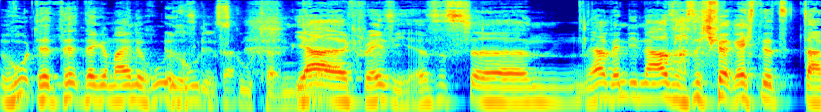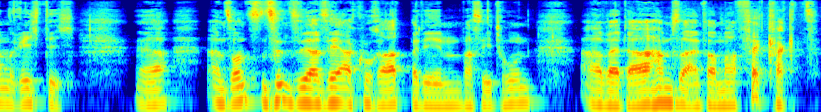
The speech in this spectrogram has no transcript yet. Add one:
Ru der, der, gemeine Rudel Rudelscooter. Ja, genau. crazy. Es ist, ähm, ja, wenn die NASA sich verrechnet, dann richtig. Ja, ansonsten sind sie ja sehr akkurat bei dem, was sie tun. Aber da haben sie einfach mal verkackt.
